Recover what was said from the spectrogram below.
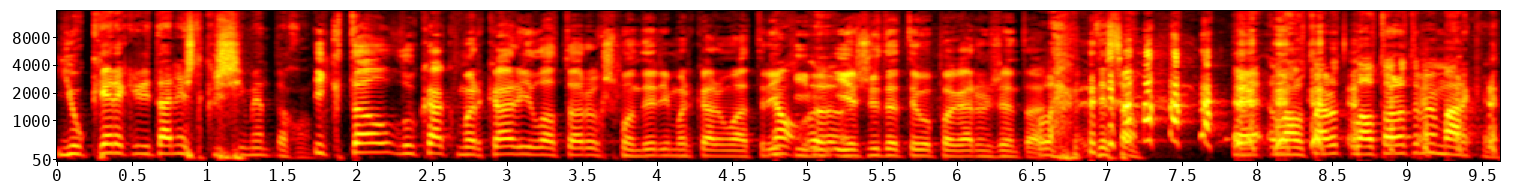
e eu quero acreditar neste crescimento da Roma. E que tal Lukaku marcar e Lautaro responder e marcar um hat-trick Não, e, uh, e ajuda-te a pagar um jantar? Atenção. Uh, Lautaro, Lautaro também marca.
